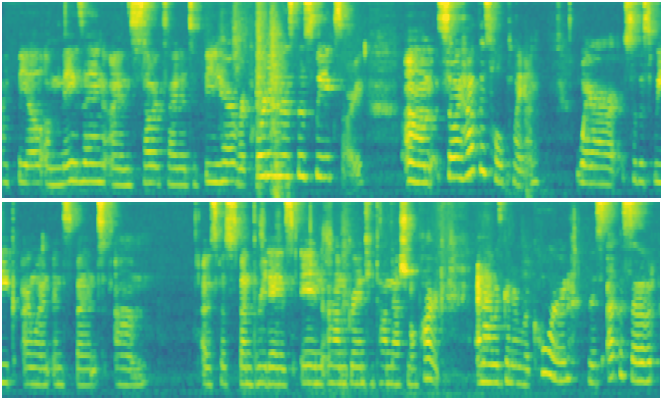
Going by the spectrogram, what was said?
I feel amazing. I am so excited to be here recording this this week. Sorry. Um, so I had this whole plan where, so this week I went and spent, um, I was supposed to spend three days in um, Grand Teton National Park, and I was going to record this episode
